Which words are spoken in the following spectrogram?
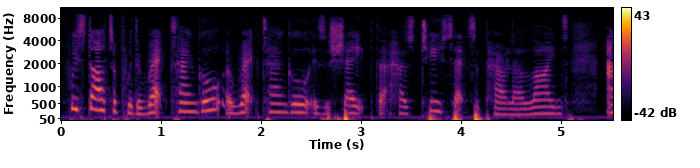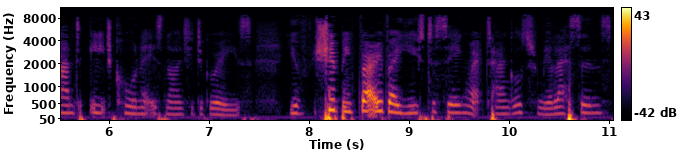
If we start off with a rectangle, a rectangle is a shape that has two sets of parallel lines and each corner is 90 degrees. You should be very, very used to seeing rectangles from your lessons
